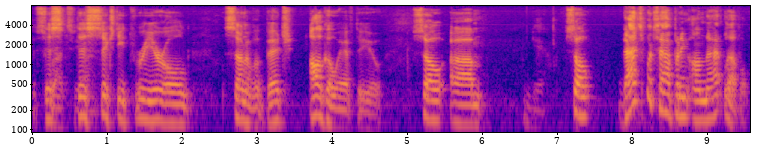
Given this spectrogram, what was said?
This this 63 year old son of a bitch. I'll go after you. So um, Yeah. so that's what's happening on that level.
